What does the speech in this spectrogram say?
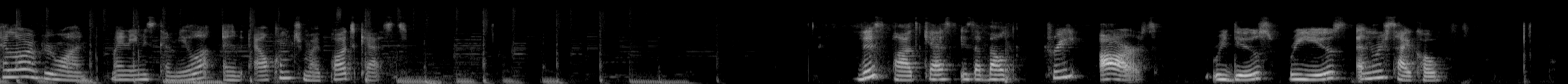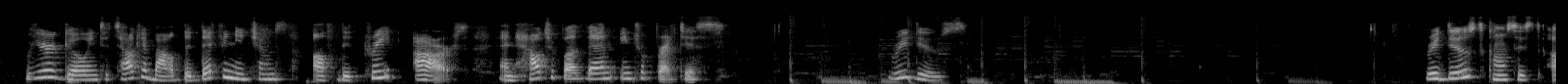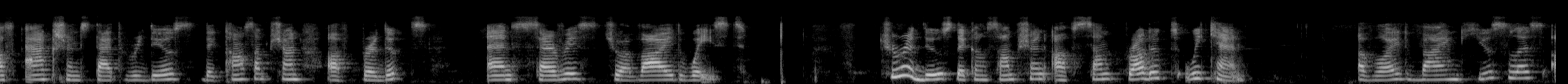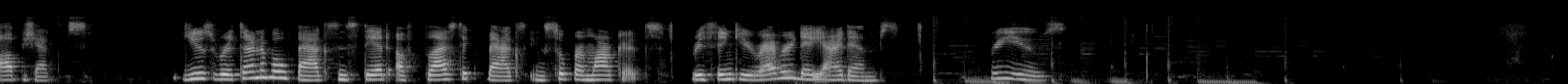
Hello, everyone. My name is Camila, and welcome to my podcast. This podcast is about three R's reduce, reuse, and recycle. We are going to talk about the definitions of the three R's and how to put them into practice. Reduce Reduced consists of actions that reduce the consumption of products and services to avoid waste. To reduce the consumption of some product, we can avoid buying useless objects. Use returnable bags instead of plastic bags in supermarkets. Rethink your everyday items. Reuse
